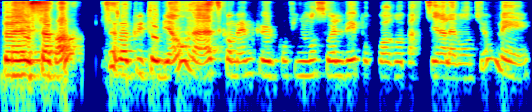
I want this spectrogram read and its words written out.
Ben, Ça va, ça va plutôt bien. On a hâte quand même que le confinement soit levé pour pouvoir repartir à l'aventure, mais,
